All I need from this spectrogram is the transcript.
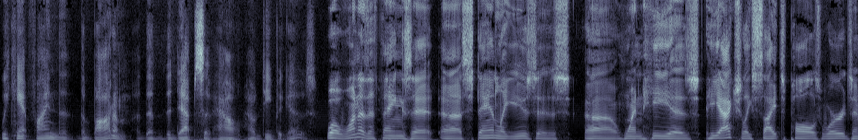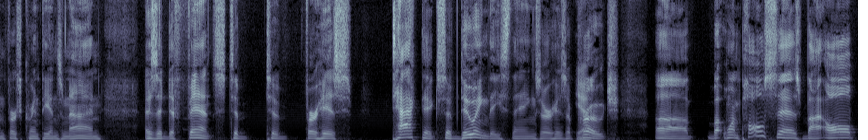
we can't find the, the bottom of the, the depths of how how deep it goes. Well, one of the things that uh, Stanley uses uh, when he is he actually cites Paul's words in 1 Corinthians nine as a defense to to for his tactics of doing these things or his approach. Uh, but when Paul says by all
